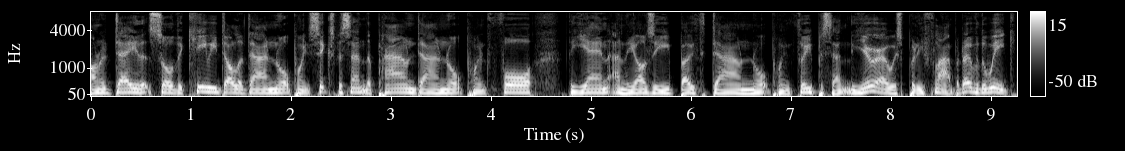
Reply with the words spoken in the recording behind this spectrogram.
On a day that saw the Kiwi dollar down 0.6%, the pound down 0.4, the yen and the Aussie both down 0.3%. The euro was pretty flat, but over the week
